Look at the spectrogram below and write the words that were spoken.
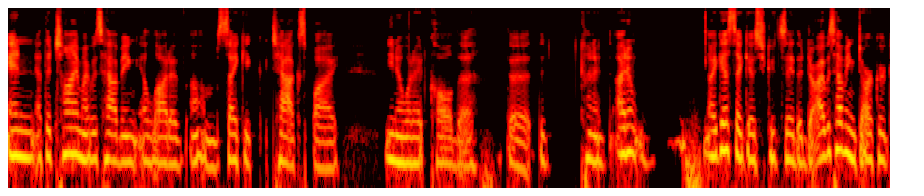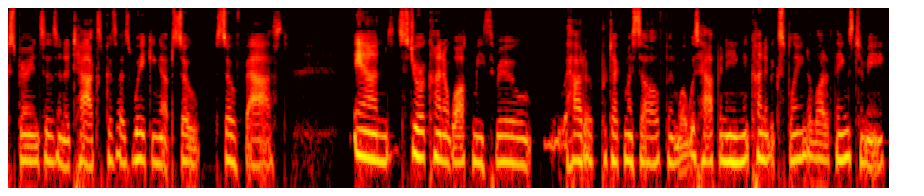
and at the time, I was having a lot of um, psychic attacks by, you know, what I'd call the the the kind of I don't. I guess I guess you could say the I was having darker experiences and attacks because I was waking up so so fast. And Stuart kind of walked me through how to protect myself and what was happening and kind of explained a lot of things to me.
